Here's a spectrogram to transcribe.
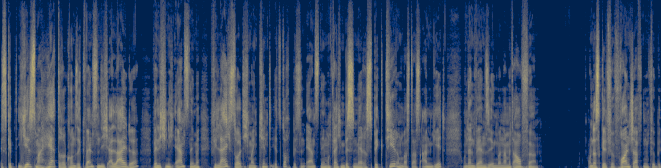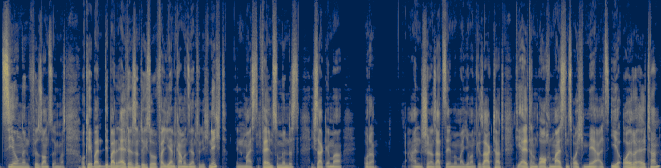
es gibt jedes Mal härtere Konsequenzen, die ich erleide, wenn ich ihn nicht ernst nehme. Vielleicht sollte ich mein Kind jetzt doch ein bisschen ernst nehmen und vielleicht ein bisschen mehr respektieren, was das angeht. Und dann werden sie irgendwann damit aufhören. Und das gilt für Freundschaften, für Beziehungen, für sonst irgendwas. Okay, bei, bei den Eltern ist natürlich so, verlieren kann man sie natürlich nicht, in den meisten Fällen zumindest. Ich sage immer, oder ein schöner Satz, den mir mal jemand gesagt hat, die Eltern brauchen meistens euch mehr als ihr eure Eltern.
